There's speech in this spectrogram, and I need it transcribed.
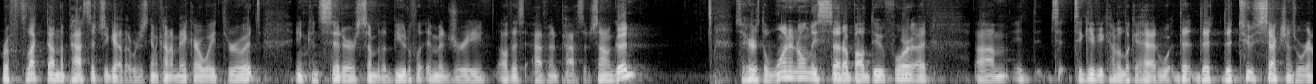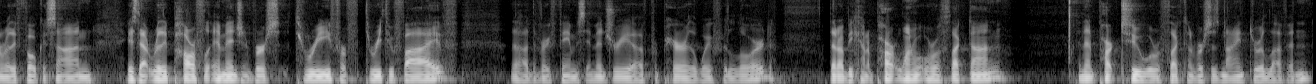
reflect on the passage together. We're just going to kind of make our way through it and consider some of the beautiful imagery of this Advent passage. Sound good? So here's the one and only setup I'll do for it. Uh, um, it, to, to, give you kind of look ahead, the, the, the two sections we're going to really focus on is that really powerful image in verse 3 for 3 through 5, uh, the very famous imagery of prepare the way for the Lord. That'll be kind of part one, what we'll reflect on. And then part two will reflect on verses 9 through 11.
